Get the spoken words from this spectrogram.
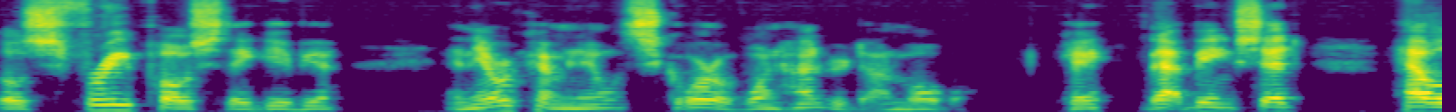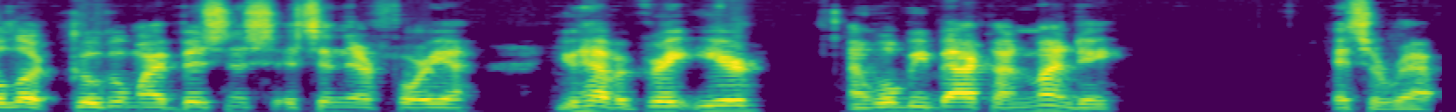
those free posts they give you, and they were coming in with a score of 100 on mobile. Okay, that being said, have a look. Google My Business. It's in there for you. You have a great year, and we'll be back on Monday. It's a wrap.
